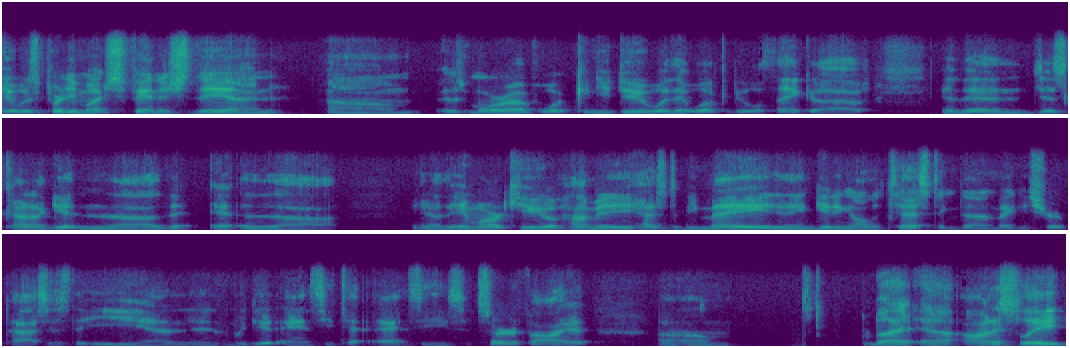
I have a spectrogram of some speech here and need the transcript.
it was pretty much finished then. Um, it was more of what can you do with it? What can people think of? and then just kind of getting the, the, uh, the you know the MRQ of how many has to be made, and then getting all the testing done, making sure it passes the EN, and we did ANSI te- certify it. Um, but uh, honestly,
